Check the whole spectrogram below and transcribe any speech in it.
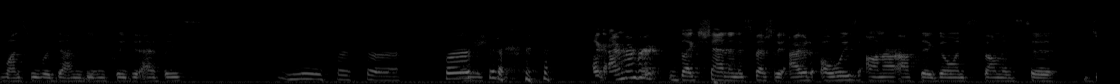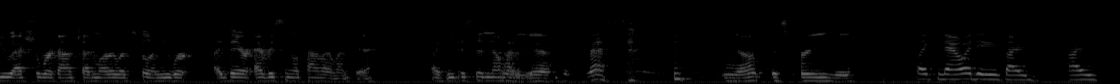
once we were done being collegiate athletes me for sure for sure like i remember like shannon especially i would always on our off day go into Spellman's to do extra work on a treadmill or elliptical and you were uh, there every single time I went there. Like we just didn't know how oh, to yeah. rest. yep, it's crazy. Like nowadays, I I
